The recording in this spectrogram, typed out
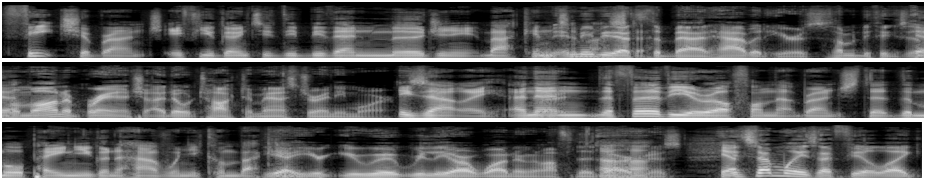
feature branch if you're going to be then merging it back into and maybe master. that's the bad habit here. Is somebody thinks if Yeah. I'm on a branch, I don't talk to master anymore. Exactly. And then the further you're off on that branch, the, the more pain you're going to have when you come back Yeah, you really are wandering off in the Uh-huh. darkness. Yep. In some ways, I feel like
